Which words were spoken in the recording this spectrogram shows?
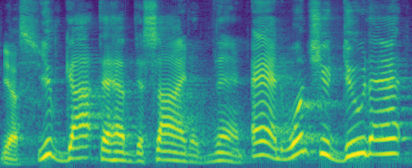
Yes. You've got to have decided then. And once you do that,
